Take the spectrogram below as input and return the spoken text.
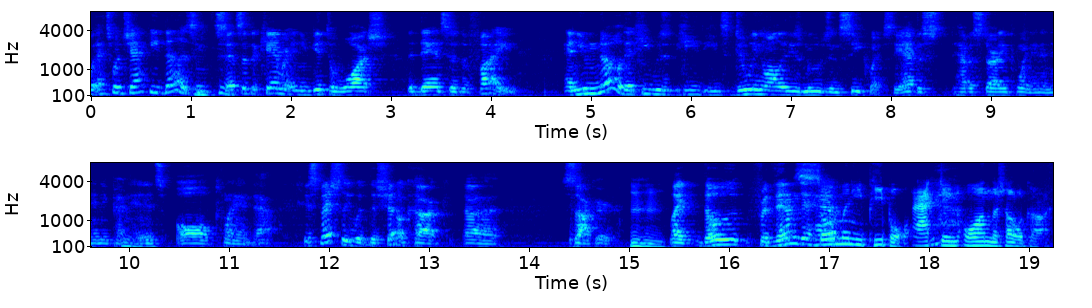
that's what Jackie does. He sets up the camera, and you get to watch the dance of the fight, and you know that he was he, he's doing all of these moves in sequence. You have to have a starting point and an ending point, and it's all planned out. Especially with the shuttlecock uh, soccer, Mhm. like those for them to So have so many people acting on the shuttlecock.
